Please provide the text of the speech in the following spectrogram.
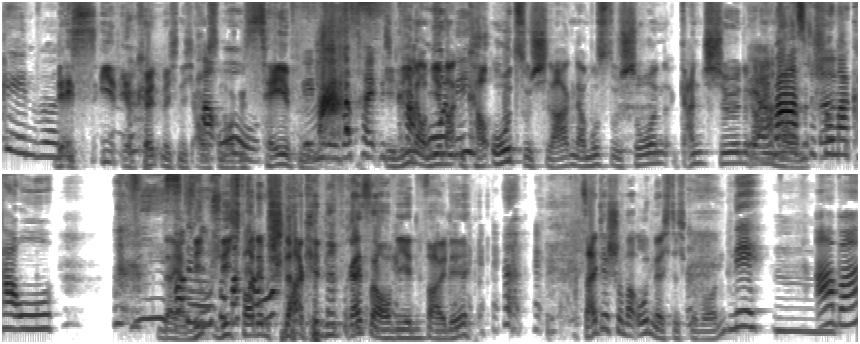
gehen würdest. Es, ihr, ihr könnt mich nicht K.O. ausnocken. Safe nicht. Halt nicht Elina, um K.O. jemanden. K.O. zu schlagen, da musst du schon ganz schön Ja. reinhauen. Warst du schon mal K.O.? Naja, nicht, schon nicht mal vor dem? Schlag in die Fresse auf jeden Fall, ne? Seid ihr schon mal ohnmächtig geworden? Nee, Mm. aber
